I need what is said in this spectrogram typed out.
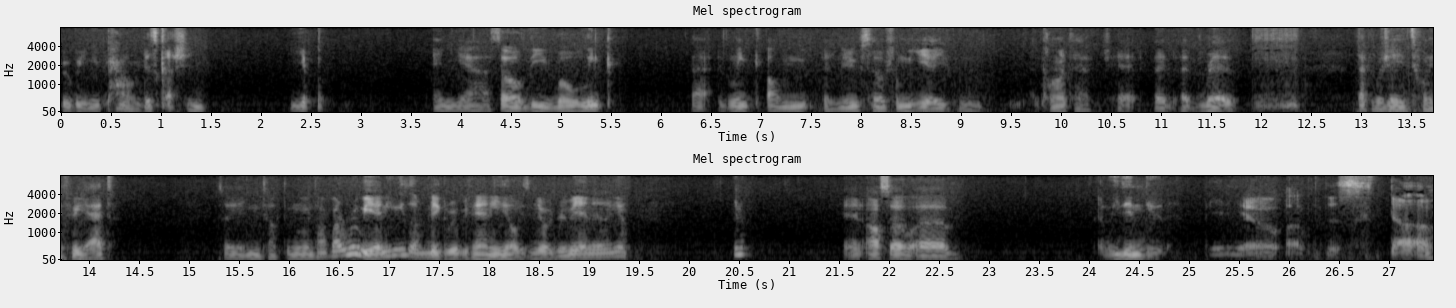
Ruby new power discussion. Yep. And yeah, so the will link that link on the new social media you can contact at, at, at Red Dr. J23 at. So yeah, you can talk to him and talk about RWBY, and he's a big RWBY fan. He always enjoyed RWBY, and uh, you know, you know, and also uh, we didn't do that video of this stuff.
